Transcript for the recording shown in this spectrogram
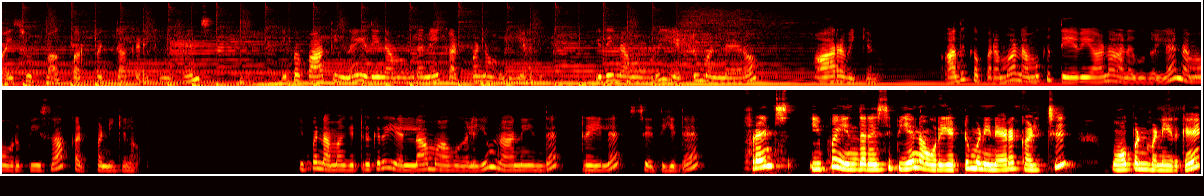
மைசூர் பாக் பர்ஃபெக்டாக கிடைக்கும் ஃப்ரெண்ட்ஸ் இப்போ பார்த்தீங்கன்னா இதை நம்ம உடனே கட் பண்ண முடியாது. இதை நம்ம ஒரு எட்டு மணி நேரம் ஆற வைக்கணும். அதுக்கப்புறமா நமக்கு தேவையான அளவுகளில் நம்ம ஒரு பீஸாக கட் பண்ணிக்கலாம். இப்போ நம்மக்கிட்ட இருக்கிற எல்லா மாவுகளையும் நான் இந்த ட்ரேயில் சேர்த்திக்கிட்டேன். ஃப்ரெண்ட்ஸ் இப்போ இந்த ரெசிபியை நான் ஒரு எட்டு மணி நேரம் கழித்து ஓப்பன் பண்ணியிருக்கேன்.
